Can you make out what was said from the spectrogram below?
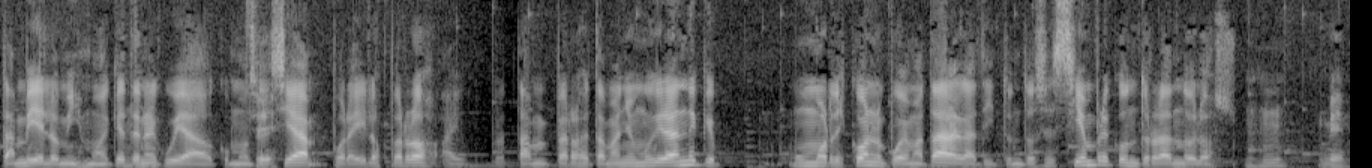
también lo mismo, hay que tener cuidado. Como te decía, por ahí los perros, hay perros de tamaño muy grande que un mordiscón lo puede matar al gatito. Entonces, siempre controlándolos. Bien,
